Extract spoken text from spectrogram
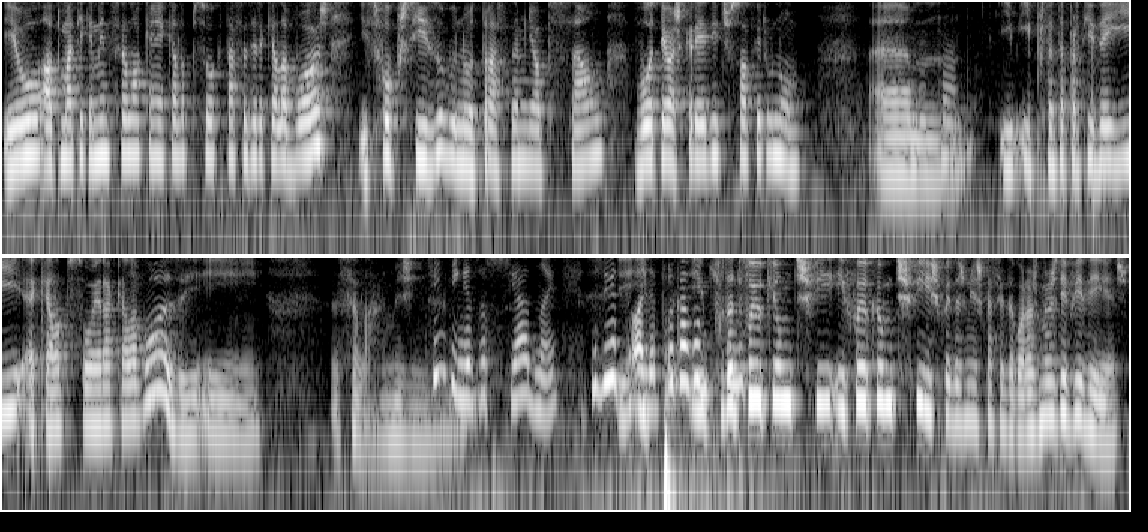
eu automaticamente sei logo quem é aquela pessoa que está a fazer aquela voz e se for preciso, no traço da minha obsessão, vou até aos créditos só ver o nome. Interessante. e, e, portanto a partir daí aquela pessoa era aquela voz e, e, sei lá, imagina. Sim, tinhas associado, não é? Mas eu E- olha, por acaso e, um dos portanto foi o que eu me desfiz e foi o que eu me desfiz foi das minhas cassetes agora os meus DVDs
